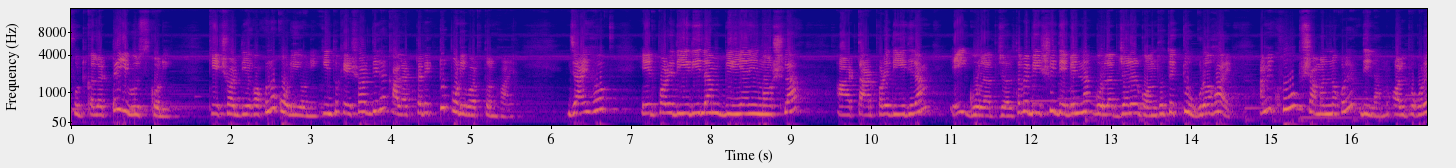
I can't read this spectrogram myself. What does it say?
ফুড কালারটাই ইউজ করি। কেশর দিয়ে কখনো করিও নি, কিন্তু কেশর দিলে কালারটার একটু পরিবর্তন হয়। যাই হোক, এরপরে দিয়ে দিলাম বিরিয়ানির মশলা, আর তারপরে দিয়ে দিলাম এই গোলাপ জল। তবে বেশি দেবেন না, গোলাপ জলের গন্ধ তো একটু উগ্র হয় আমি খুব সামান্য করে দিলাম, অল্প করে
